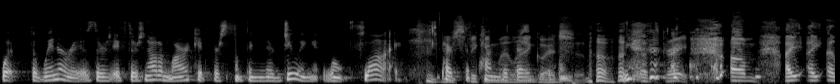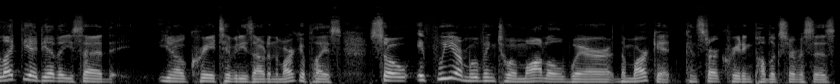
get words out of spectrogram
what the winner is. There's, if there's not a market for something they're doing, it won't fly. You're speaking my language. that's great. Um, I, I, I like the idea that you said you know creativity is out in the marketplace. So if we are moving to a model where the market can start creating public services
